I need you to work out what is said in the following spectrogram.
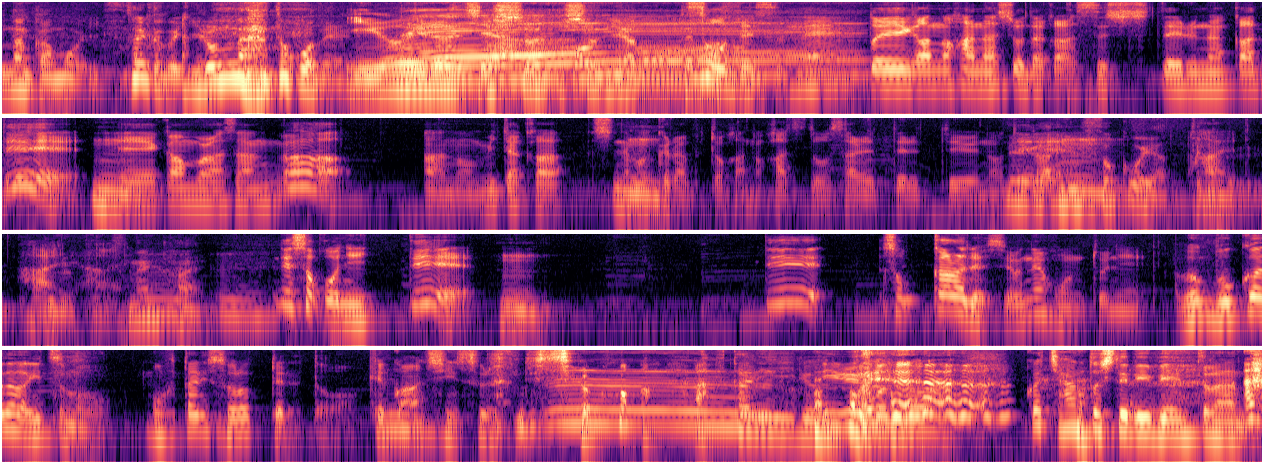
なんかもうとにかくいろんなとこで いろいろじゃあ。一緒にやってます。そうですね。と映画の話をだからしてる中で、うん。えー神村さんがあの三鷹シネマクラブとかの活動をされてるっていうので、映画遠足をやってるはい。グループですね。でそこに行ってうん。でそっからですよね本当に。ぼ僕はだからいつもお二人揃ってると結構安心するんですよ。うん。あ二人いる。これちゃんとしてるイベントなんだっ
